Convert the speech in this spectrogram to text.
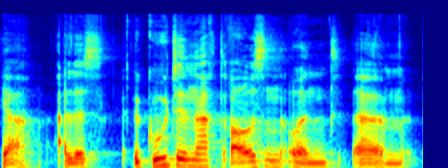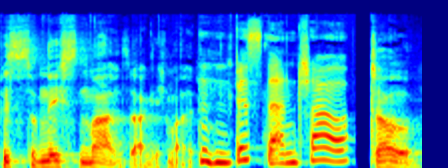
ja, alles Gute nach draußen und ähm, bis zum nächsten Mal, sage ich mal. bis dann, ciao. Ciao.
